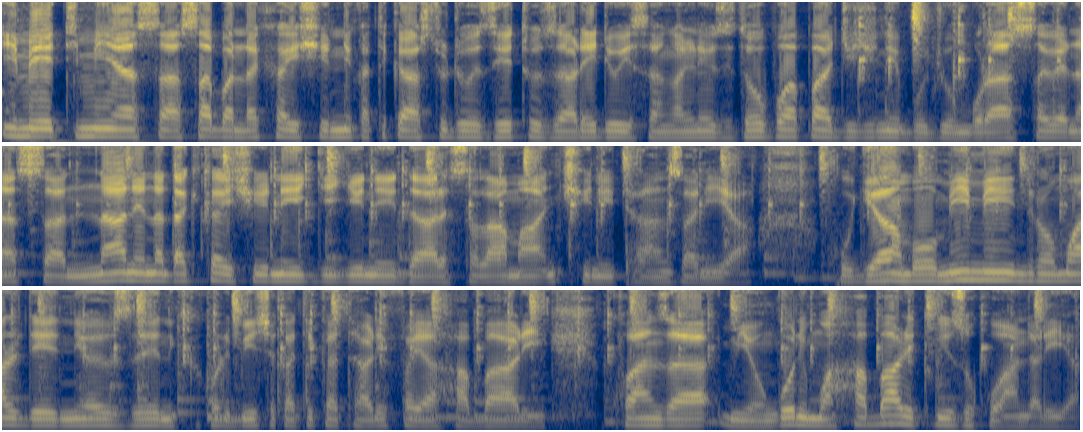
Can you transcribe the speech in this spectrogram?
Imetimia saa saba dakika 20 katika studio zetu za radio Isanganiro zitopo hapa jijini Bujumbura sawa na saa 8 na dakika 20 jijini Dar es Salaam nchini Tanzania. Hujambo mimi ni Romualde Niyoze nikikaribisha katika taarifa ya habari. Kwanza miongoni mwa habari tulizokuandalia.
